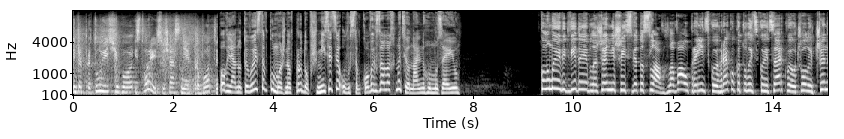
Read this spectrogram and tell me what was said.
інтерпретують його і створюють сучасні роботи. Оглянути виставку можна впродовж місяця у виставкових залах Національного музею. Коломию відвідає блаженніший Святослав. Глава Української греко-католицької церкви очолить чин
